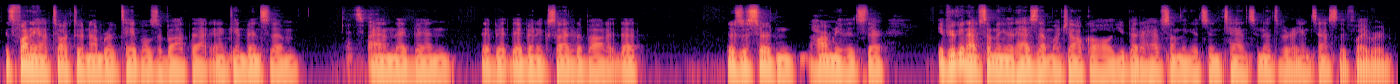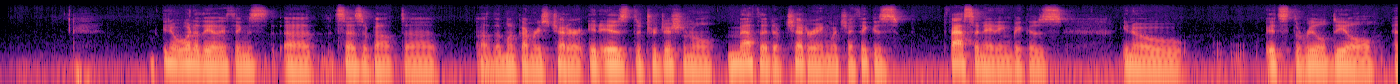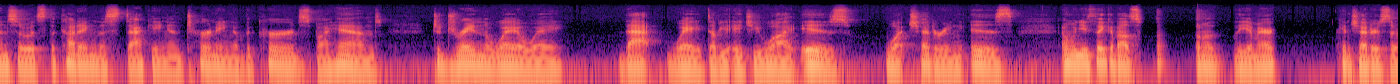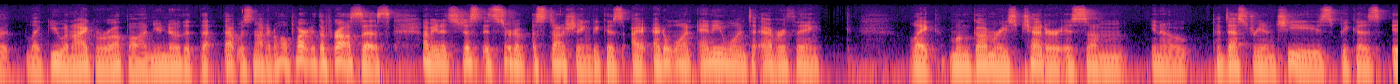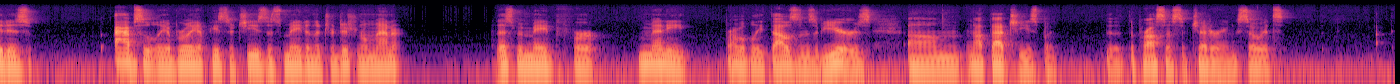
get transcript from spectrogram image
It's funny. I've talked to a number of tables about that and convinced them That's fine. and they've been they've been they've been excited about it. That there's a certain harmony that's there. If you're going to have something that has that much alcohol, you better have something that's intense and it's very intensely flavored. You know, one of the other things uh, it says about uh, uh, the Montgomery's cheddar, it is the traditional method of cheddaring, which I think is fascinating because, you know, it's the real deal. And so it's the cutting, the stacking, and turning of the curds by hand to drain the whey away. That way, W H E Y, is what cheddaring is. And when you think about some of the American cheddars that like you and I grew up on, you know that, that that was not at all part of the process. I mean, it's just, it's sort of astonishing because I, I don't want anyone to ever think like Montgomery's cheddar is some, you know, pedestrian cheese because it is absolutely a brilliant piece of cheese that's made in the traditional manner that's been made for many, probably thousands of years. Um, not that cheese, but the, the process of cheddaring. So it's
